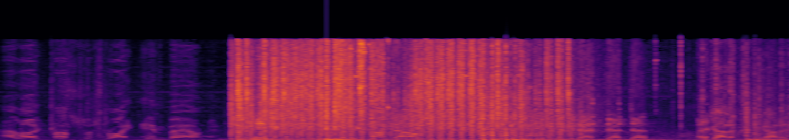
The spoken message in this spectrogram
Allied cluster strike inbound. Dead, dead, dead. I got it, got it.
